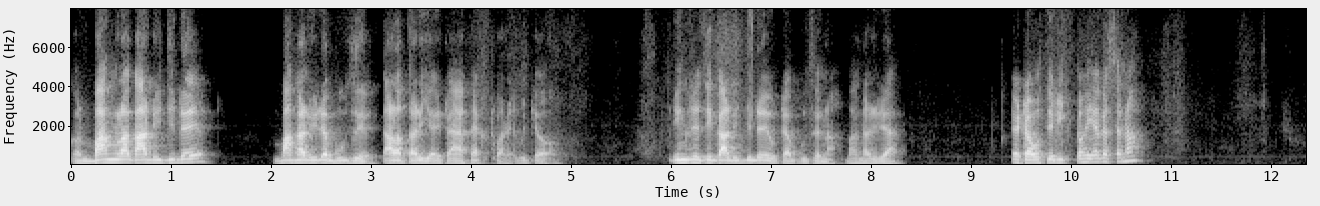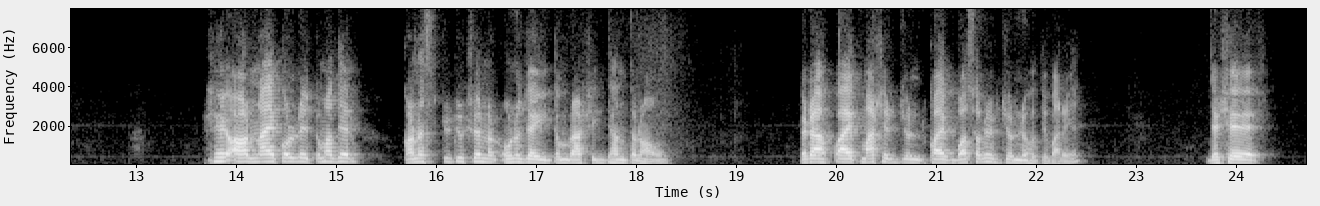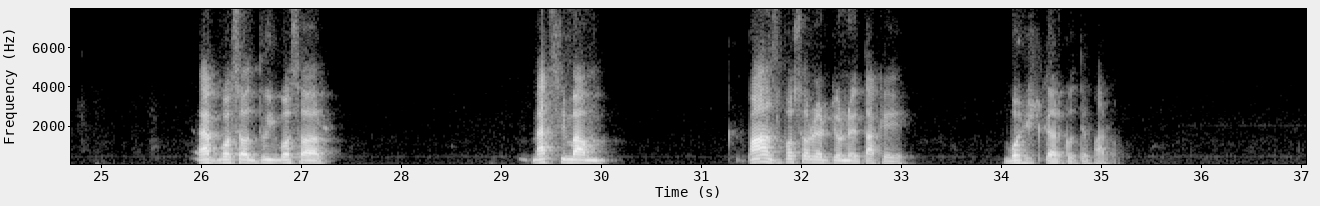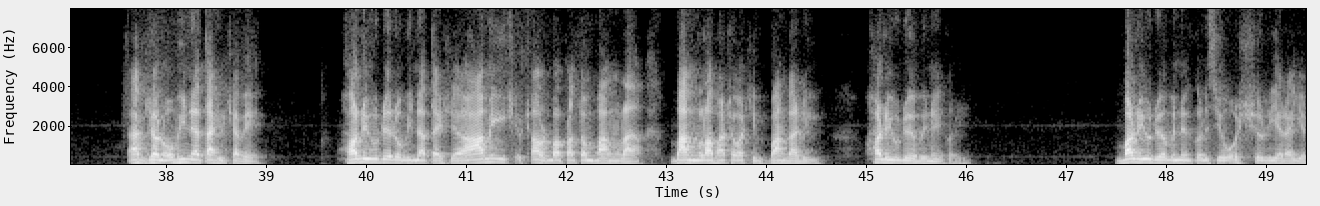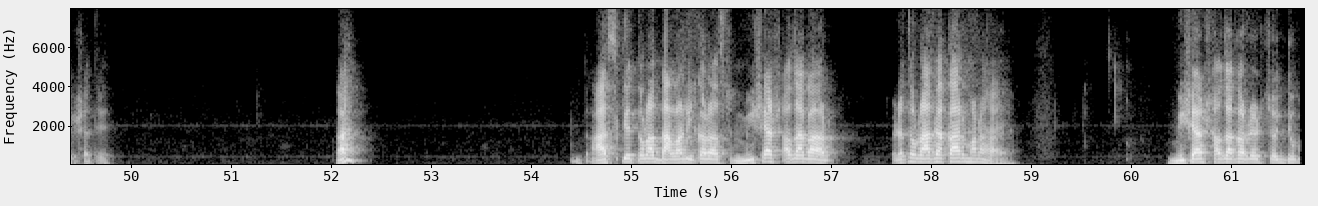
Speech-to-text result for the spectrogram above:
কারণ বাংলা গালি দিলে বাঙালিরা বুঝে, তাড়াতাড়ি এটা অ্যাফেক্ট করে, বুঝছ? ইংরেজি গালি দিলে ওটা বুঝে না বাঙালিরা। এটা অতিরিক্ত হয়ে গেছে না? সে অন্যায় করলে তোমাদের কনস্টিটিউশন অনুযায়ী তোমরা সিদ্ধান্ত নাও। এটা কয়েক মাসের জন্য, কয়েক বছরের জন্য হতে পারে। দেশে এক বছর, দুই বছর ম্যাক্সিমাম পাঁচ বছরের জন্য তাকে বহিষ্কার করতে পারো। একজন অভিনেতা হিসাবে, হলিউডের অভিনেতা হিসেবে, আমি সর্বপ্রথম বাংলা বাংলা ভাষাভাষী বাঙালি হলিউডে অভিনয় করি। বলিউডে অভিনয় করেছি ঐশ্বরিয়া রাইয়ের সাথে। হ্যাঁ? আজকে তোরা দালালি করাস মিশা সদাগার, এটা তো রাজাকার মারা হয়। মিশা সাদাকারের চোদ্দ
